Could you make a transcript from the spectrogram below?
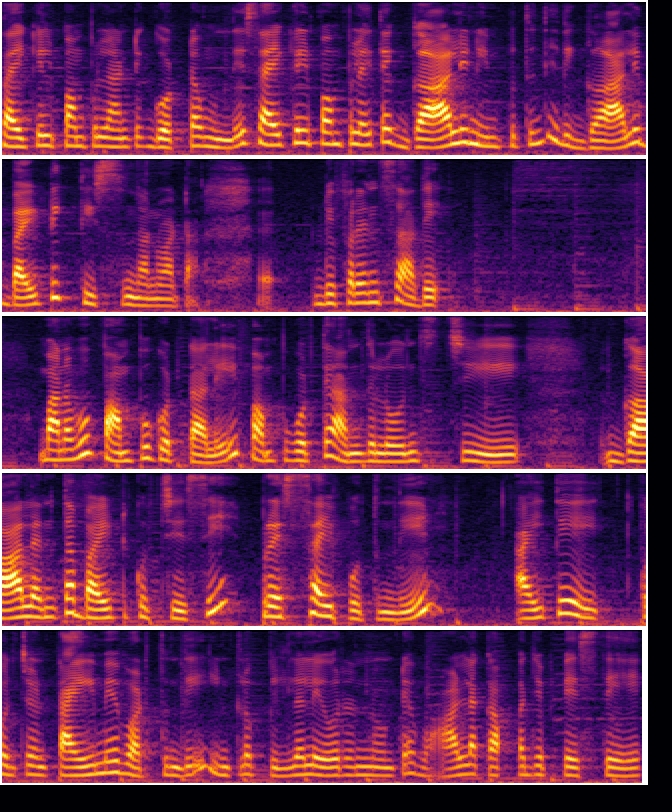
సైకిల్ పంపు లాంటి గొట్టం ఉంది. సైకిల్ పంపులు అయితే గాలి నింపుతుంది. ఇది గాలి బయటికి తీస్తుంది అనమాట డిఫరెన్స్ అదే. మనము పంపు కొట్టాలి. పంపు కొడితే అందులోంచి గాలంతా బయటకు వచ్చేసి ప్రెస్ అయిపోతుంది. అయితే కొంచెం టైమే పడుతుంది. ఇంట్లో పిల్లలు ఎవరన్నా ఉంటే వాళ్ళకి అప్పచెప్పేస్తే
